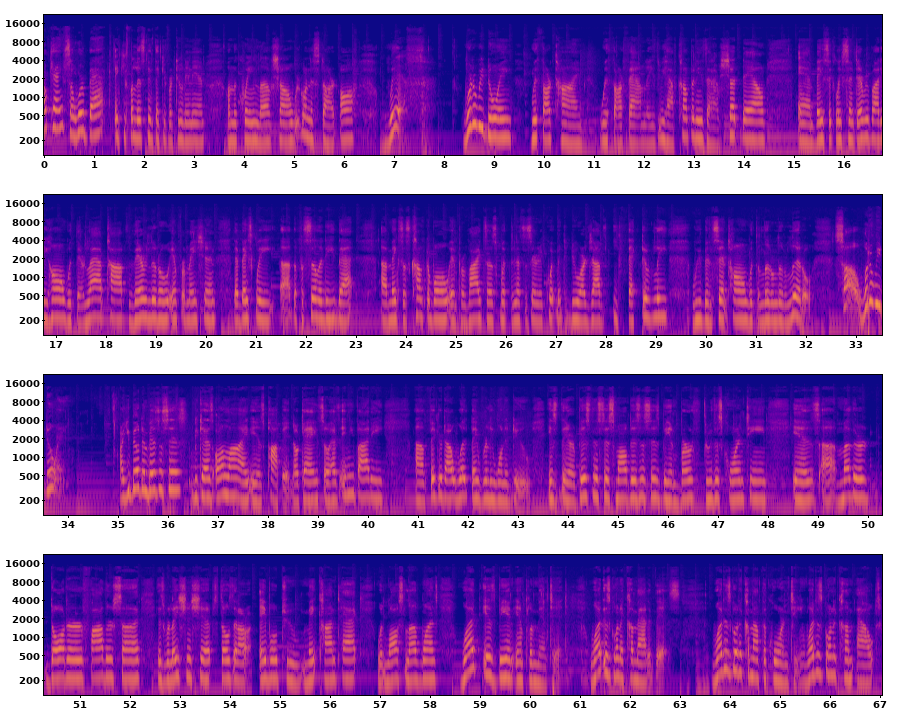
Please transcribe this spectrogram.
Okay, so we're back. Thank you for listening. Thank you for tuning in on the Queen Love Show. We're going to start off with what are we doing with our time with our families? We have companies that have shut down and basically sent everybody home with their laptops, very little information that basically uh, the facility that uh, makes us comfortable and provides us with the necessary equipment to do our jobs effectively. We've been sent home with the little, little, little. So, what are we doing? Are you building businesses? Because online is popping, okay? So, has anybody um, figured out what they really want to do? Is there businesses, small businesses being birthed through this quarantine? Is uh, mother daughter, father, son, is relationships, those that are able to make contact with lost loved ones. What is being implemented? What is going to come out of this? What is going to come out the quarantine? What is going to come out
